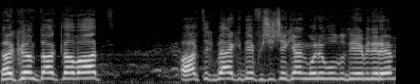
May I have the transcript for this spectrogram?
Takım taklavat artık belki de fişi çeken golü buldu diyebilirim.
